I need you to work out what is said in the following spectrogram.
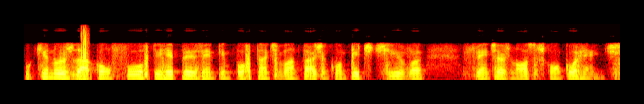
o que nos dá conforto e representa importante vantagem competitiva frente aos nossos concorrentes.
